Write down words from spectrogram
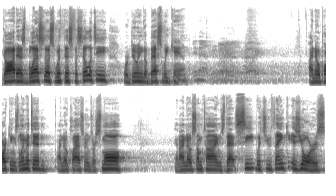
God has blessed us with this facility. We're doing the best we can. Amen. I know parking's limited. I know classrooms are small. And I know sometimes that seat which you think is yours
